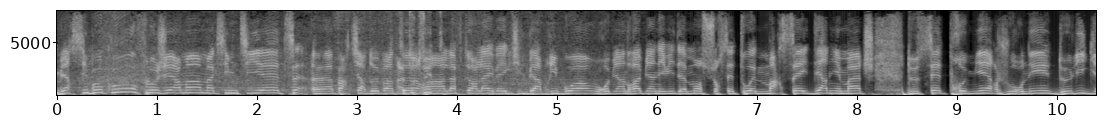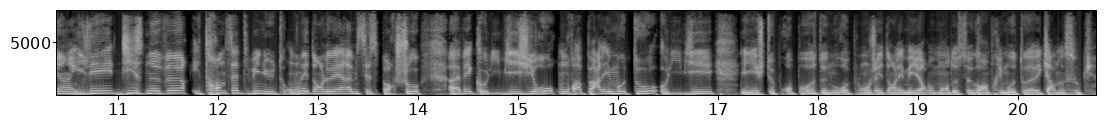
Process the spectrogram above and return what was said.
Merci beaucoup Flo Germain, Maxime Tillette. Euh, à partir de À tout de 20h, suite. hein, l'after live avec Gilbert Bribois. On reviendra bien évidemment sur cet OM Marseille, dernier match de cette première journée de Ligue 1. Il est 19h37 minutes. On est dans le RMC Sport Show avec Olivier Giraud. On va parler moto, Olivier, et je te propose de nous replonger dans les meilleurs moments de ce Grand Prix moto avec Arnaud Souk.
